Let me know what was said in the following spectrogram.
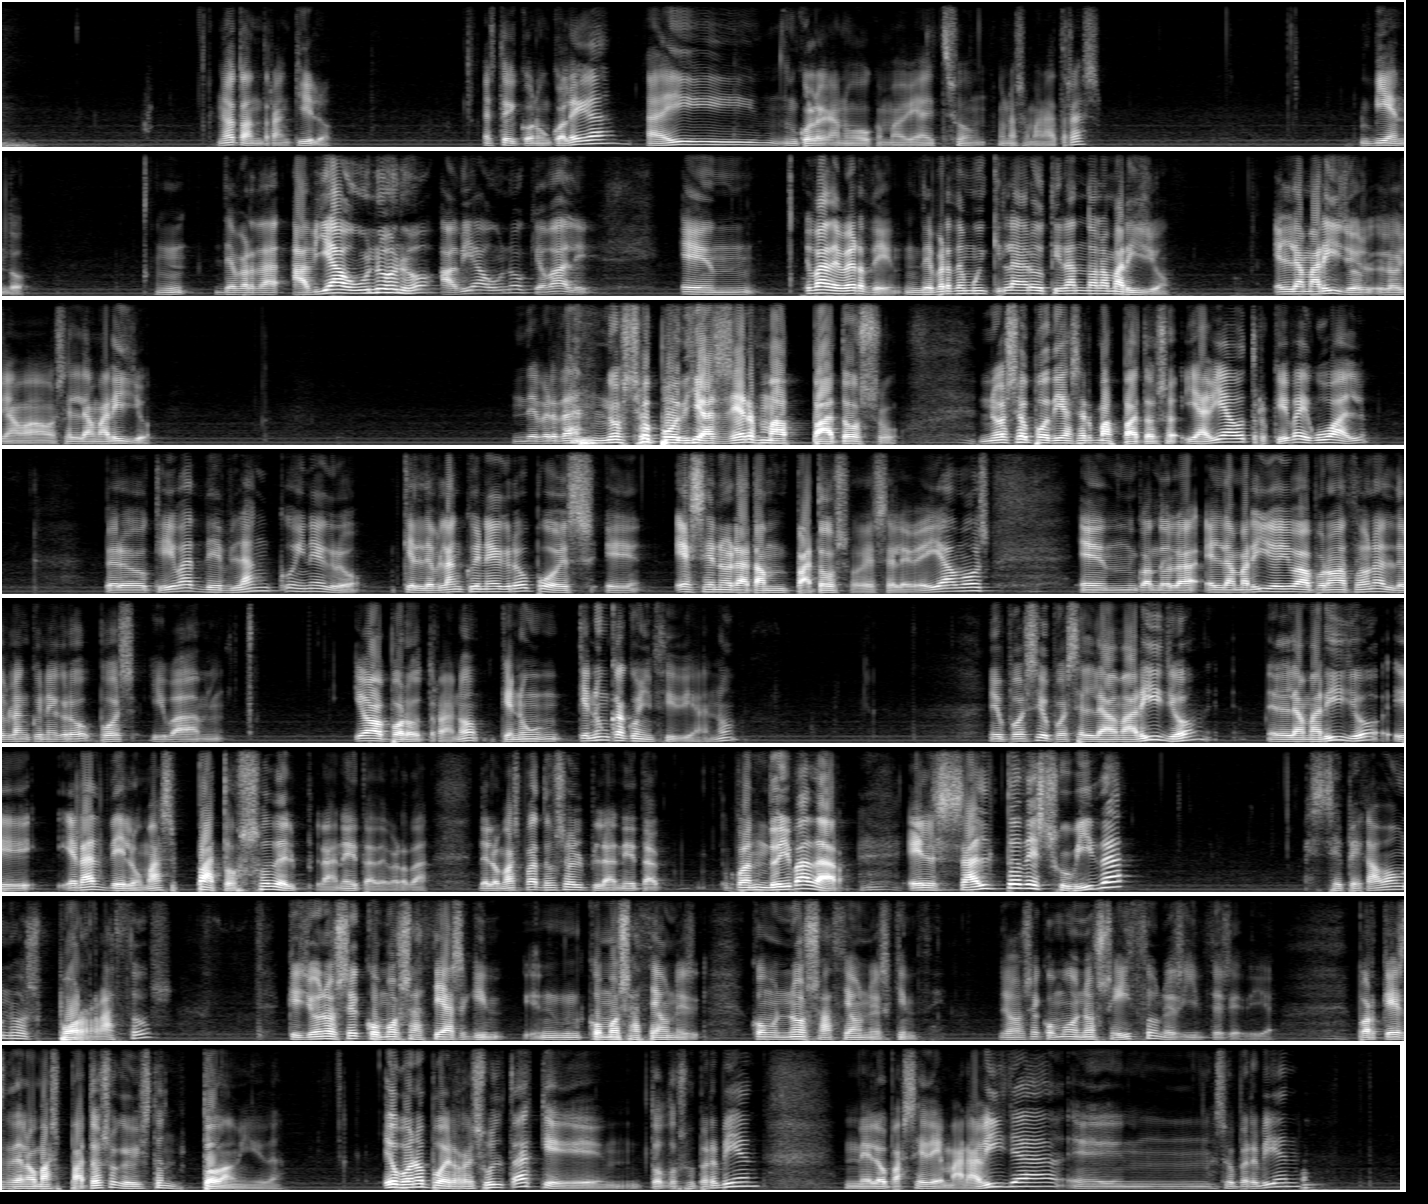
no tan tranquilo. Estoy con un colega, ahí un colega nuevo que me había hecho una semana atrás, viendo. De verdad, había uno, ¿no? Había uno que vale. Iba de verde, de verde muy claro tirando al amarillo. El de amarillo lo llamamos, el de amarillo. De verdad, no se podía ser más patoso. No se podía ser más patoso. Y había otro que iba igual, pero que iba de blanco y negro. Que el de blanco y negro, pues eh, ese no era tan patoso, ese le veíamos. Cuando el de amarillo iba por una zona, el de blanco y negro, pues iba, iba por otra, ¿no? Que, nunca coincidía, ¿no? Y pues sí, pues el de amarillo, el de amarillo eh, era de lo más patoso del planeta, de verdad. De lo más patoso del planeta. Cuando iba a dar el salto de su vida se pegaba unos porrazos. que yo no sé cómo se hacía cómo se hacía un cómo no se hacía un esguince. Yo no sé cómo no se hizo un esguince ese día. Porque es de lo más patoso que he visto en toda mi vida. Y bueno, pues resulta que todo súper bien. Me lo pasé de maravilla. em, súper bien.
